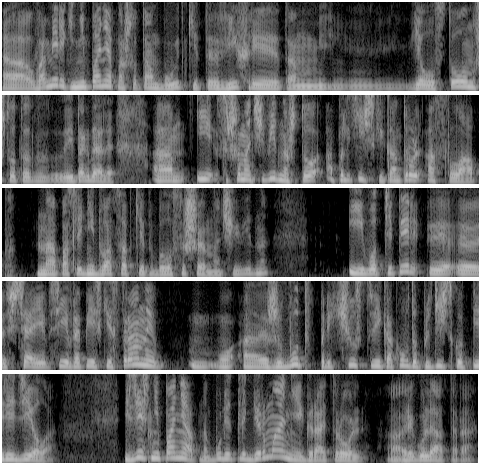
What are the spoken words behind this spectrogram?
А в Америке непонятно, что там будет, какие-то вихри, там, Йеллоустоун, что-то и так далее. А, и совершенно очевидно, что политический контроль ослаб. На последней двадцатке это было совершенно очевидно. И вот теперь э, э, вся, все европейские страны живут в предчувствии какого-то политического передела. И здесь непонятно, будет ли Германия играть роль а, регулятора,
